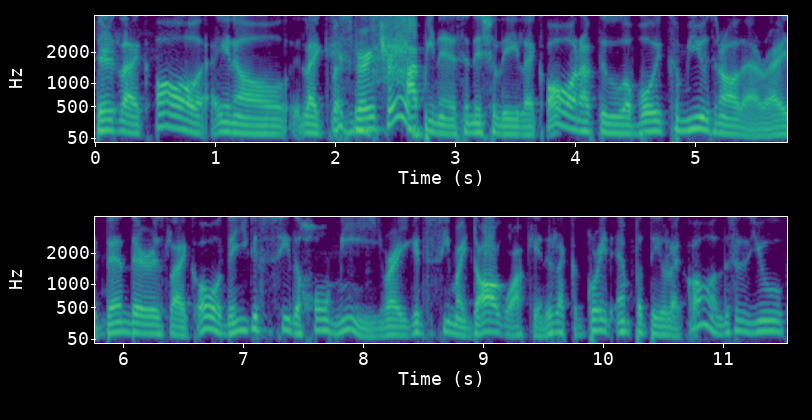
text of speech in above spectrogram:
There's like oh you know like That's very true. happiness initially like oh I don't have to avoid commutes and all that right. Then there's like oh then you get to see the whole me right. You get to see my dog walk in. It's like a great empathy. Like oh this is you.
